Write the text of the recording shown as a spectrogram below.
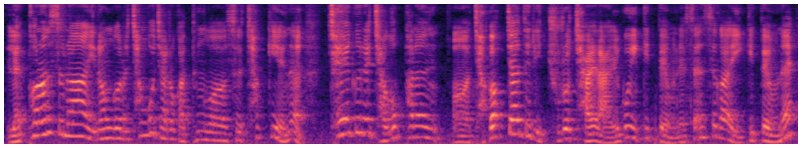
reference나 이런 거를 참고 자료 같은 것을 찾기에는 최근에 작업하는 어, 작업자들이 주로 잘 알고 있기 때문에 센스가 있기 때문에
